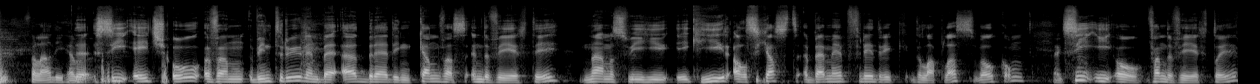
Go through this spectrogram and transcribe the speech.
Voilà, die hebben de CHO van Winteruur en bij uitbreiding Canvas en de VRT. Namens wie hier, ik hier als gast bij mij heb, Frederik de Laplace. Welkom. CEO van de VRT.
